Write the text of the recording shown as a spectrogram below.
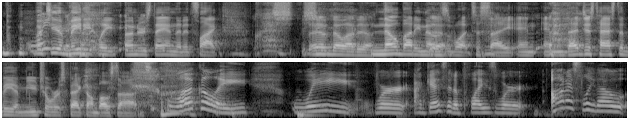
But we- you immediately understand that it's like sh- they have no idea. nobody knows Yeah. what to say and and that just has to be a mutual respect on both sides luckily we were i guess at a place where honestly though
